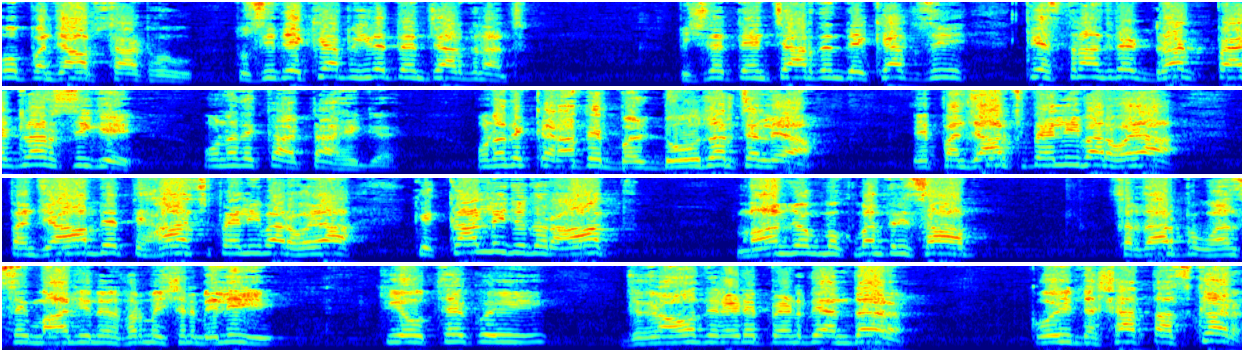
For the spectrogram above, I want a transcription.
ਉਹ ਪੰਜਾਬ ਸਟਾਰਟ ਹੋਊ। ਤੁਸੀਂ ਦੇਖਿਆ ਪਿਛਲੇ 3-4 ਦਿਨਾਂ 'ਚ? ਪਿਛਲੇ 3-4 ਦਿਨ ਦੇਖਿਆ ਤੁਸੀਂ ਕਿਸ ਤਰ੍ਹਾਂ ਜਿਹੜੇ ਡਰੱਗ ਪੈਡਲਰ ਸੀਗੇ, ਉਹਨਾਂ ਦੇ ਘਰ ਢਾਹੇ ਗਏ। ਉਹਨਾਂ ਦੇ ਘਰਾਂ ਤੇ ਬਲਡੋਜ਼ਰ ਚੱਲਿਆ। ਇਹ ਪੰਜਾਬ 'ਚ ਪਹਿਲੀ ਵਾਰ ਹੋਇਆ। ਪੰਜਾਬ ਦੇ ਇਤਿਹਾਸ 'ਚ ਪਹਿਲੀ ਵਾਰ ਹੋਇਆ ਕਿ ਕੱਲ ਹੀ ਜਦੋਂ ਰਾਤ ਮਾਨਯੋਗ ਮੁੱਖ ਮੰਤਰੀ ਸਾਹਿਬ ਸਰਦਾਰ ਭਗਵੰਤ ਸਿੰਘ ਮਾਨ ਜੀ ਨੂੰ ਇਨਫੋਰਮੇਸ਼ਨ ਮਿਲੀ ਕਿ ਉੱਥੇ ਕੋਈ ਜਗਰਾਉਂ ਦੇ ਨੇੜੇ ਪਿੰਡ ਦੇ ਅੰਦਰ ਕੋਈ ਨਸ਼ਾ ਤਸਕਰ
